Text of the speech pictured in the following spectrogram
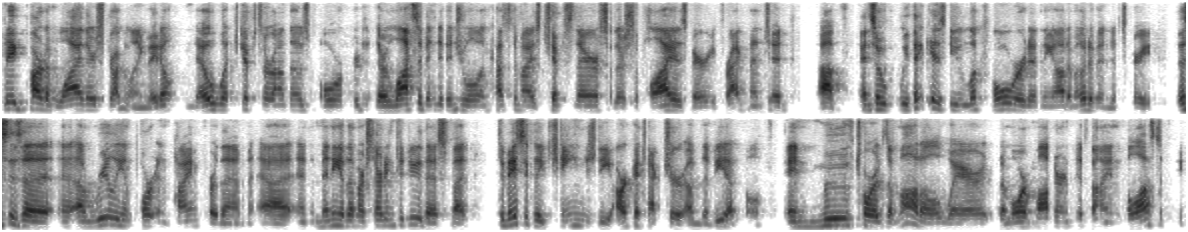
big part of why they're struggling. They don't know what chips are on those boards. There are lots of individual and customized chips there, so their supply is very fragmented. Uh, and so we think as you look forward in the automotive industry, this is a, a really important time for them. Uh, and many of them are starting to do this, but to basically change the architecture of the vehicle and move towards a model where the more modern design philosophy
